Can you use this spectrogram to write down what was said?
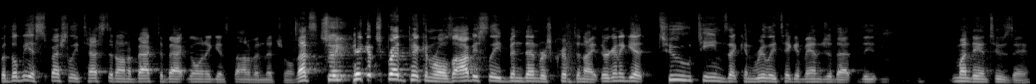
But they'll be especially tested on a back to back going against Donovan Mitchell. That's so pick and spread pick and rolls. Obviously, been Denver's kryptonite. They're going to get two teams that can really take advantage of that the Monday and Tuesday.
